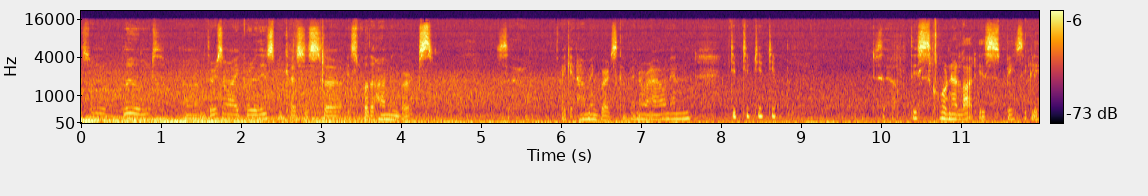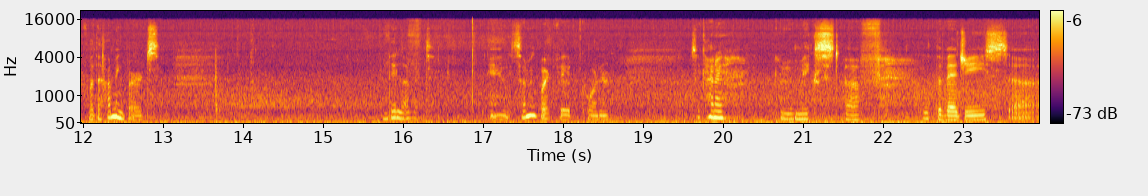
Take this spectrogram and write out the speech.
this one bloomed. Um, the reason why I grew this because it's uh, it's for the hummingbirds. So I get hummingbirds coming around and dip dip dip dip. So this corner lot is basically for the hummingbirds. And they love it. And it's hummingbird food corner. So kind of grew mixed up with the veggies. Uh,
